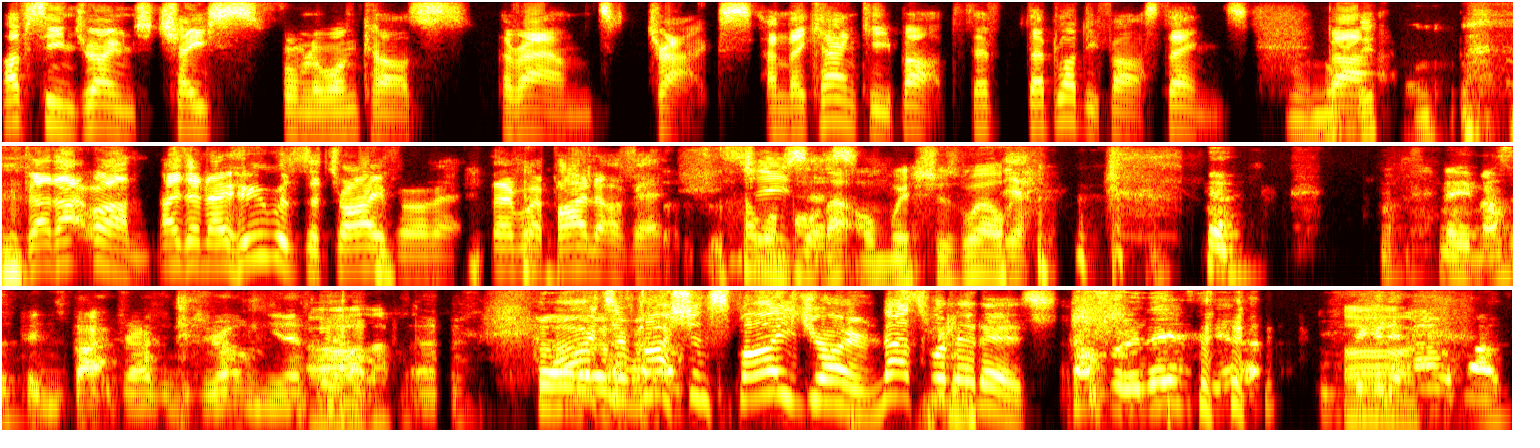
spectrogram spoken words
I've seen drones chase Formula One cars around tracks and they can keep up. They're they're bloody fast things. Well, But- But that one, I don't know who was the driver of it, the pilot of it. Someone Jesus. bought that on Wish as well. Yeah. Maybe Mazepin's back driving the drone. You never Oh, know. Uh, Oh, it's a Russian spy drone. That's what it is. That's what it is. Yeah, figured Oh. it out, lad.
